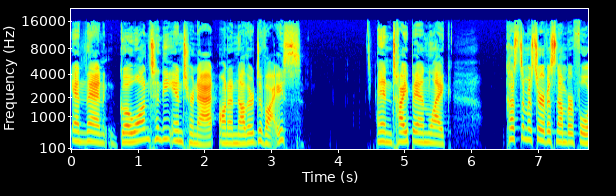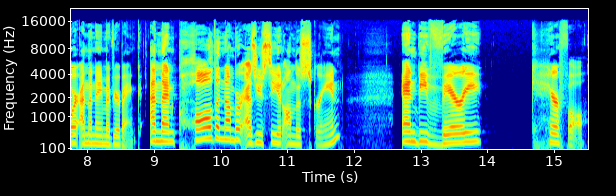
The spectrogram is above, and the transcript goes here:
and then go onto the internet on another device and type in like customer service number for and the name of your bank. And then call the number as you see it on the screen and be very careful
